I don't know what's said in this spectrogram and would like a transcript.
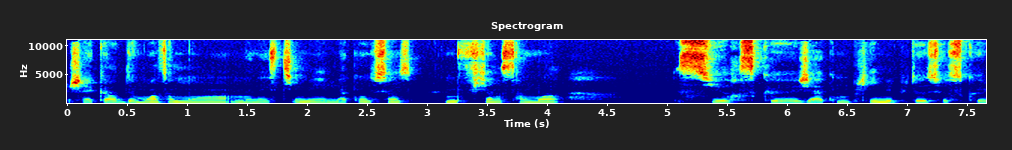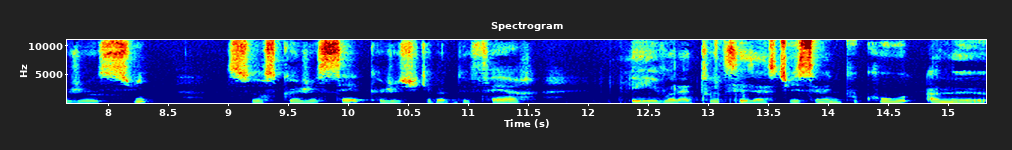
J'accorde de moins en moins mon estime et ma confiance, en moi sur ce que j'ai accompli, mais plutôt sur ce que je suis, sur ce que je sais que je suis capable de faire. Et voilà, toutes ces astuces, ça m'aide beaucoup à me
